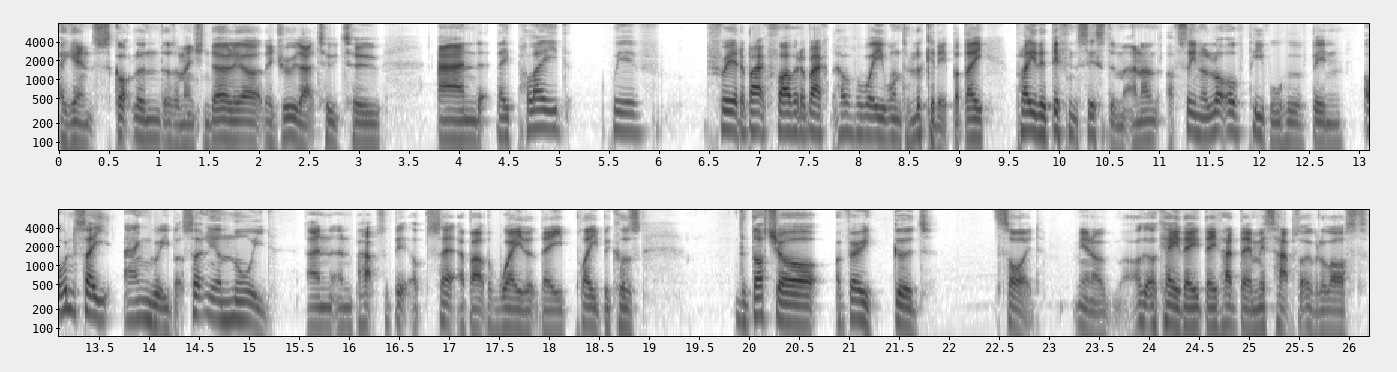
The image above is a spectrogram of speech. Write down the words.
against Scotland, as I mentioned earlier. They drew that 2 2, and they played with three at the back, five at the back, however way you want to look at it. But they played a different system, and I've seen a lot of people who have been, I wouldn't say angry, but certainly annoyed and, and perhaps a bit upset about the way that they played because the Dutch are a very good side. You know, okay, they, they've had their mishaps over the last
